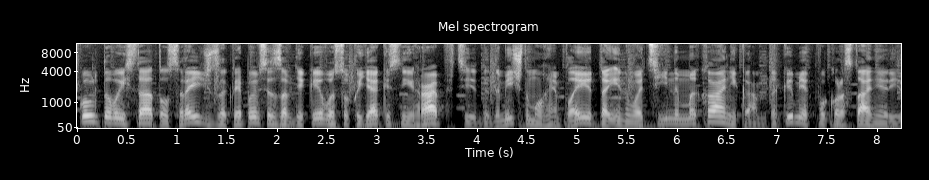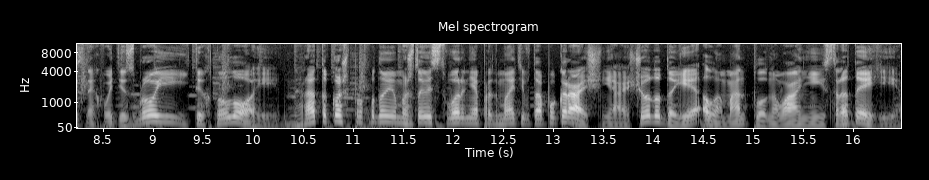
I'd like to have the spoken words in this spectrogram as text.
Культовий статус Rage закріпився завдяки високоякісній графіці, динамічному геймплею та інноваційним механікам, таким як використання різних видів зброї й технологій. Гра також пропонує можливість створення предметів та покращення, що додає елемент планування і стратегії.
